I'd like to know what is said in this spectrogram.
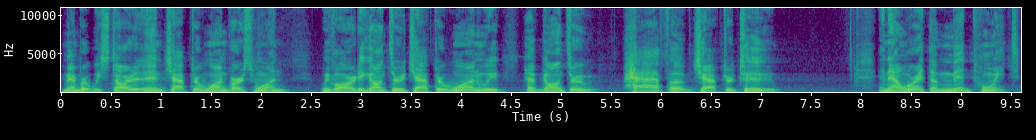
Remember, we started in chapter 1, verse 1. We've already gone through chapter 1. We have gone through half of chapter 2. And now we're at the midpoint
